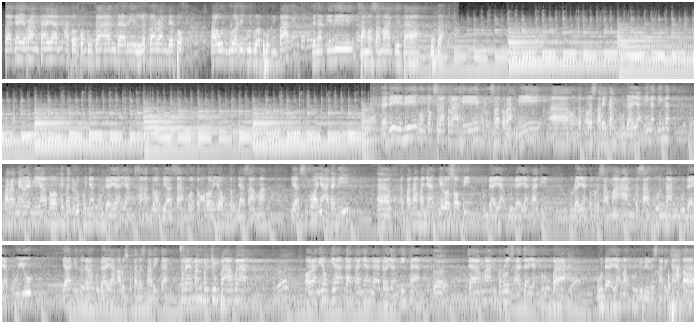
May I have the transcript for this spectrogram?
sebagai rangkaian atau pembukaan dari Lebaran Depok tahun 2024 dengan ini sama-sama kita buka. Jadi ini untuk silaturahim, untuk silaturahmi, uh, untuk melestarikan budaya. Ingat-ingat para milenial bahwa kita dulu punya budaya yang sangat luar biasa, gotong royong, kerjasama, ya semuanya ada di uh, apa namanya filosofi budaya budaya tadi, budaya kebersamaan, kesantunan, budaya kuyup, ya itu adalah budaya yang harus kita lestarikan. Sleman berjumpa abah, orang Yogyakarta katanya nggak doyan ikan. Betul. Zaman terus aja yang berubah. Budaya mah kudu dilestarikan.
